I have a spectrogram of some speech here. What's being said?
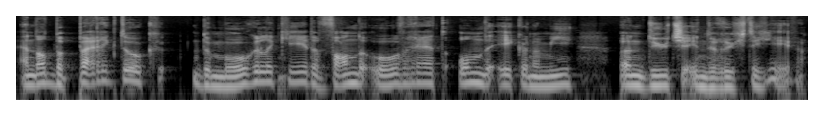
en dat beperkt ook de mogelijkheden van de overheid om de economie een duwtje in de rug te geven.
